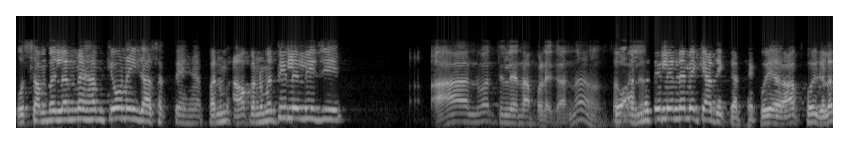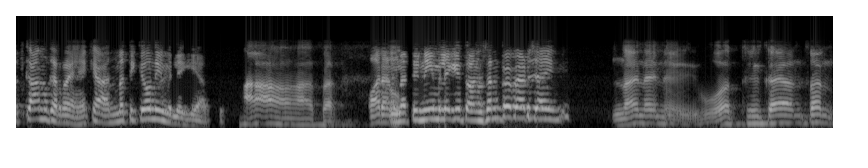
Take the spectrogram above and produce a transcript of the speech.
उस सम्मेलन में हम क्यों नहीं जा सकते हैं? आप अनुमति ले लीजिए। अनुमति लेना पड़ेगा ना तो अनुमति लेने में क्या दिक्कत है? कोई आप कोई गलत काम कर रहे हैं क्या? अनुमति क्यों नहीं मिलेगी आपको? हाँ हाँ हाँ सर। और अनुमति नहीं मिलेगी तो अनशन पे बैठ जाएँगे। नहीं नहीं नहीं वो ठीक है अनशन।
